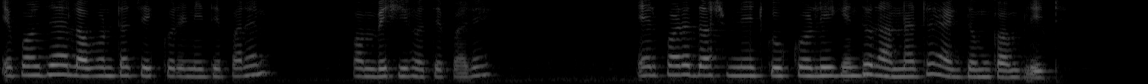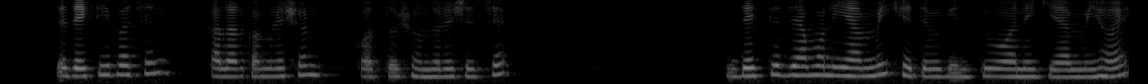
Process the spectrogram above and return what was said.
এ পর্যায়ে লবণটা চেক করে নিতে পারেন, কম বেশি হতে পারে। এরপরে দশ মিনিট কুক করলেই কিন্তু রান্নাটা একদম কমপ্লিট তো দেখতেই পাচ্ছেন কালার কম্বিনেশন কত সুন্দর এসেছে। দেখতে যেমন ইয়াম্মি খেতেও কিন্তু অনেক ইয়াম্মি হয়।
